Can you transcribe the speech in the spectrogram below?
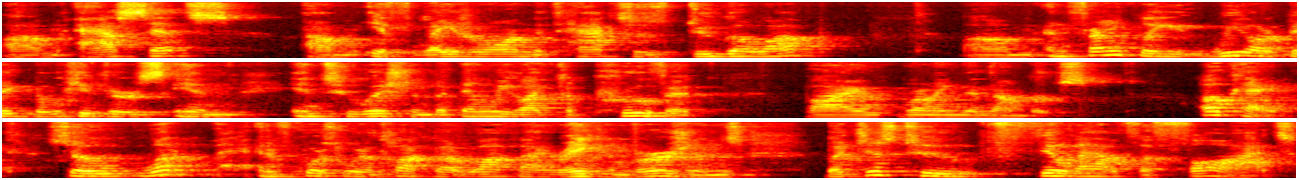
um, assets um, if later on the taxes do go up? Um, and frankly, we are big believers in intuition, but then we like to prove it by running the numbers. Okay, so what, and of course, we're going to talk about Roth IRA conversions, but just to fill out the thought,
